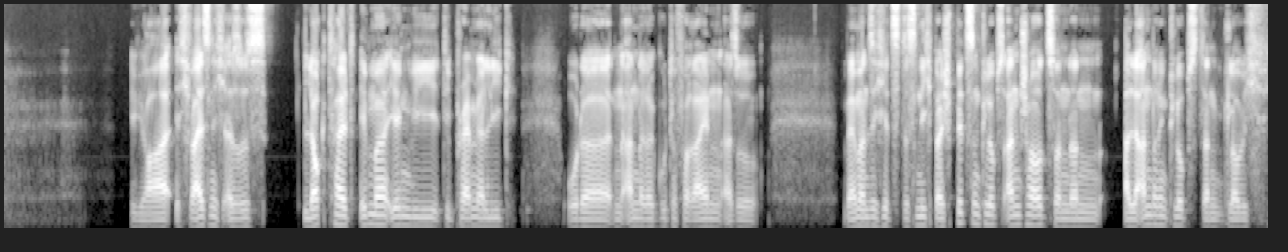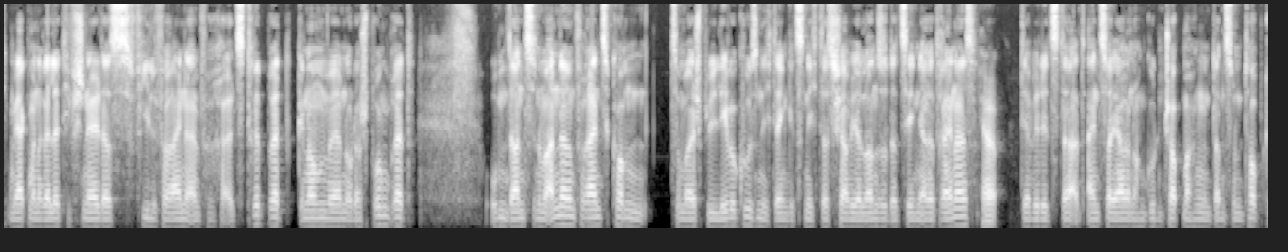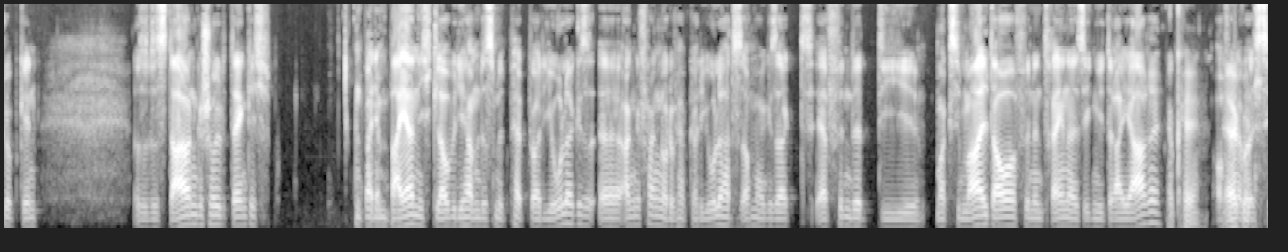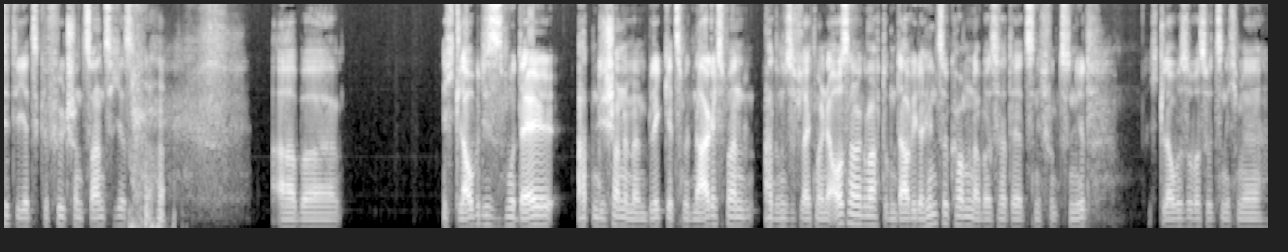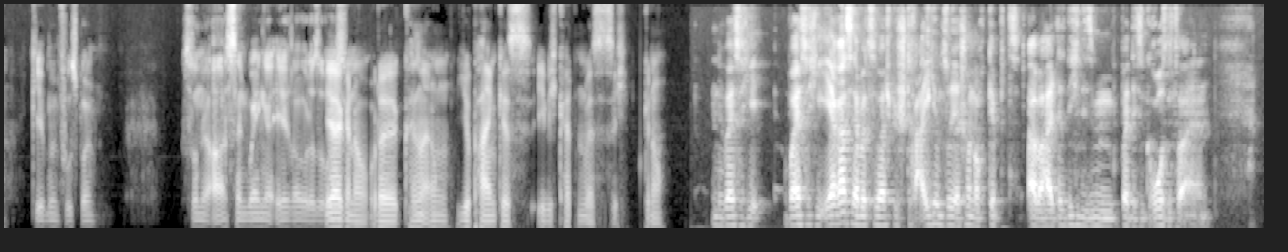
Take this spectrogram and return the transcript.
Ja, ich weiß nicht. Also es lockt halt immer irgendwie die Premier League oder ein anderer guter Verein. Also wenn man sich jetzt das nicht bei Spitzenclubs anschaut, sondern alle anderen Clubs, dann glaube ich, merkt man relativ schnell, dass viele Vereine einfach als Trittbrett genommen werden oder Sprungbrett, um dann zu einem anderen Verein zu kommen. Zum Beispiel Leverkusen. Ich denke jetzt nicht, dass Xavi Alonso da zehn Jahre Trainer ist. Ja. Der wird jetzt da ein, zwei Jahre noch einen guten Job machen und dann zu einem Top-Club gehen. Also das ist daran geschuldet, denke ich. Und bei den Bayern, ich glaube, die haben das mit Pep Guardiola äh, angefangen, oder Pep Guardiola hat es auch mal gesagt, er findet, die Maximaldauer für einen Trainer ist irgendwie drei Jahre, Okay. auch ja, wenn er bei. City jetzt gefühlt schon 20 ist. Aber ich glaube, dieses Modell hatten die schon in meinem Blick. Jetzt mit Nagelsmann hatten sie vielleicht mal eine Ausnahme gemacht, um da wieder hinzukommen, aber es hat ja jetzt nicht funktioniert. Ich glaube, sowas wird es nicht mehr geben im Fußball. So eine Arsene Wenger-Ära oder sowas. Ja, genau. Oder, keine Ahnung, Jupp Heynckes Ewigkeiten, weiß es ich. Genau. Wobei es solche, wobei es solche Äras ja aber zum Beispiel Streich und so ja schon noch gibt, aber halt nicht in diesem, bei diesen großen Vereinen.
